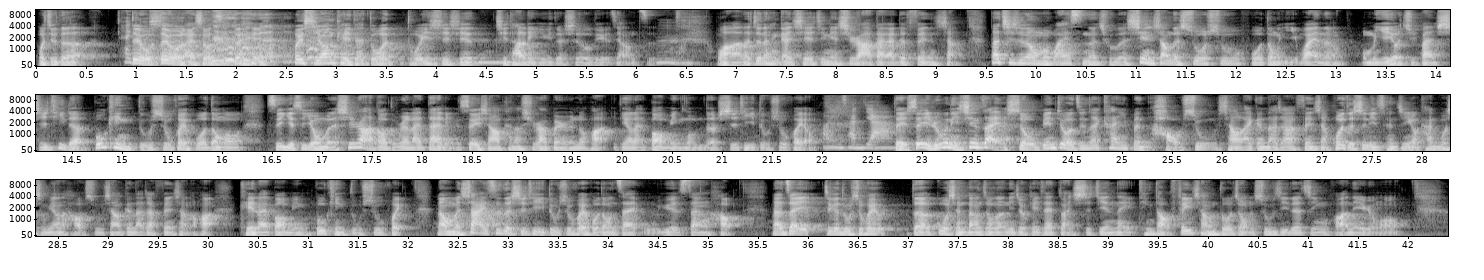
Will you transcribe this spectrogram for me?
我觉得。对我对我来说是对，会希望可以再多多一些些其他领域的涉猎这样子。嗯，哇，那真的很感谢今天 Shira 带来的分享。那其实呢，我们 YS 呢，除了线上的说书活动以外呢，我们也有举办实体的 Booking 读书会活动哦。所以也是由我们的 Shira 导读人来带领。所以想要看到 Shira 本人的话，一定要来报名我们的实体读书会哦。欢迎参加。对，所以如果你现在手边就有正在看一本好书，想要来跟大家分享，或者是你曾经有看过什么样的好书，想要跟大家分享的话，可以来报名 Booking 读书会。那我们下一次的实体读书会活动在五月三号。那在这个读书会的过程当中呢，你就可以在短时间内听到非常多种书籍的精华内容哦。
